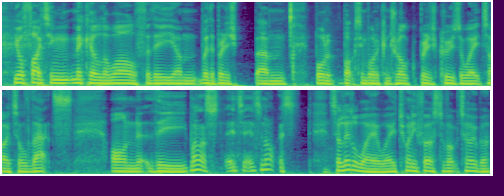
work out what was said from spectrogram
you're fighting Mikael Lawal for the um, with the British um, border boxing border control British cruiserweight title. That's on the well, that's it's it's not it's it's a little way away, twenty first of October.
